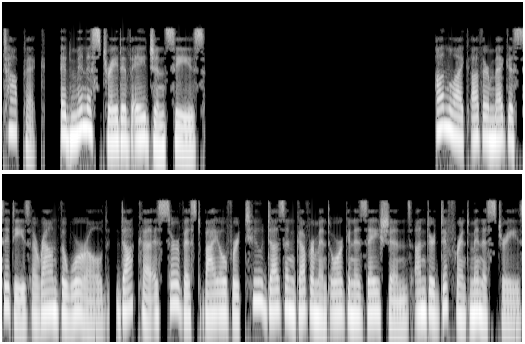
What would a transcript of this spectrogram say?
Topic: Administrative agencies Unlike other mega-cities around the world, Dhaka is serviced by over two dozen government organizations under different ministries.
